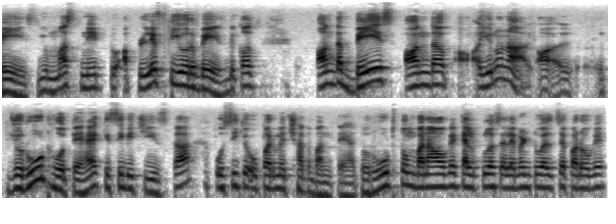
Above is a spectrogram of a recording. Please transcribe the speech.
base you must need to uplift your base because on the base on the you know ना, जो रूट होते हैं किसी भी चीज़ का, उसी के ऊपर में छत बनते हैं। तो रूट तुम बनाओगे कैलकुलस 11 12 से पढ़ोगे,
